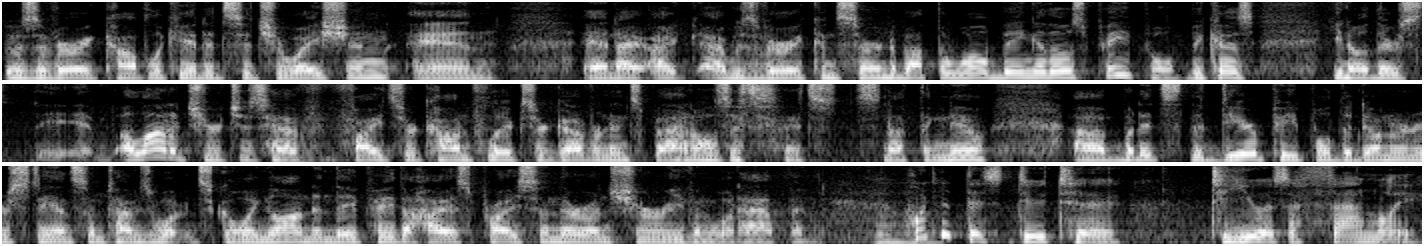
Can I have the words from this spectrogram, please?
it was a very complicated situation and and I, I, I, was very concerned about the well-being of those people because you know there's a lot of churches have fights or conflicts or governance battles it's, it's, it's nothing new uh, but it's the dear people that don't understand sometimes what's going on and they pay the highest price and they're unsure even what happened mm-hmm. what did this do to to you as a family?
